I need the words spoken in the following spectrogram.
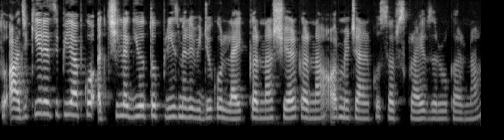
तो आज की रेसिपी आपको अच्छी लगी हो तो प्लीज़ मेरे वीडियो को लाइक करना, शेयर करना और मेरे चैनल को सब्सक्राइब ज़रूर करना।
